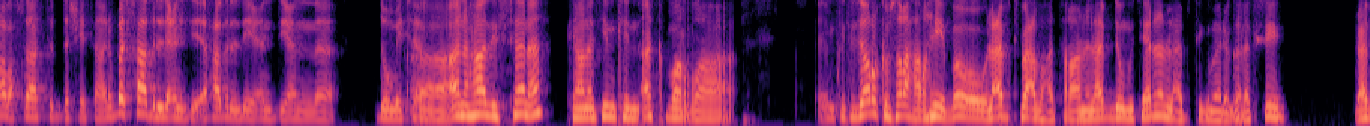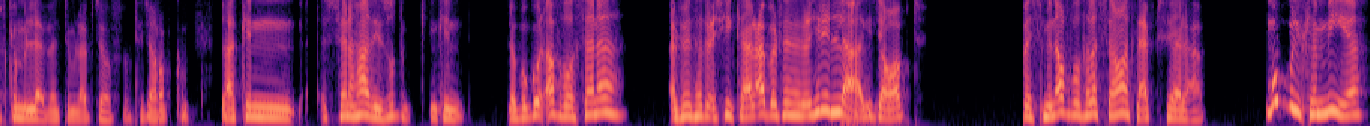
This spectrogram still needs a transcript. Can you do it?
خلاص لا تبدأ شيء ثاني. بس هذا اللي عندي هذا اللي عندي عن Doom آه أنا هذه السنة كانت يمكن أكبر آه يمكن تجاربكم صراحة رهيبة ولعبت بعضها ترى. أنا لعبت Doom Eternal لعبت Mario Galaxy لعبت كم من لعبة أنتم لعبتوها في تجاربكم. لكن السنة هذه صدق يمكن لو بقول أفضل سنة 2023 كألعاب 2023 لا جاوبت. بس من أفضل ثلاث سنوات لعبت فيها ألعاب. مو بالكمية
